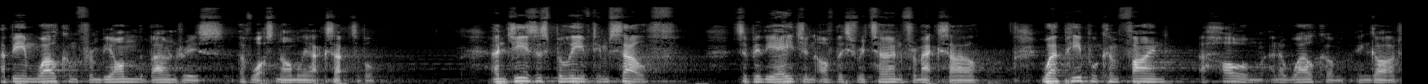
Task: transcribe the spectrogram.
are being welcomed from beyond the boundaries of what's normally acceptable. And Jesus believed himself to be the agent of this return from exile, where people can find a home and a welcome in God.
